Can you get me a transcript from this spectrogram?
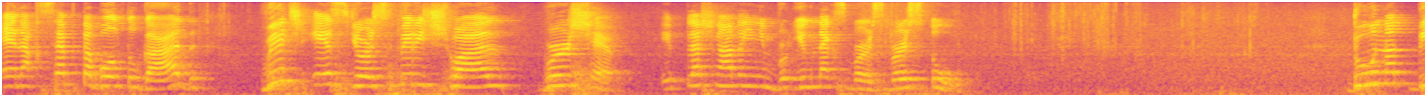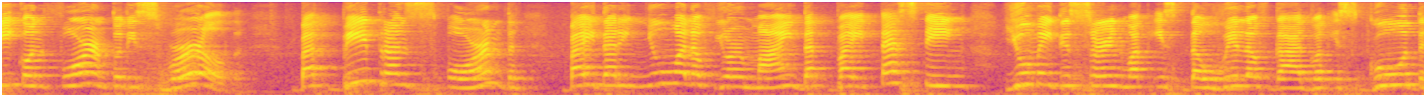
and acceptable to God, which is your spiritual worship. I-flash natin yung, yung next verse, verse 2. Do not be conformed to this world, but be transformed by the renewal of your mind, that by testing you may discern what is the will of God, what is good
